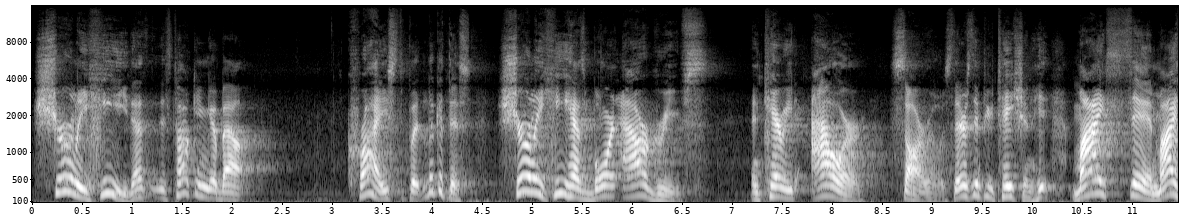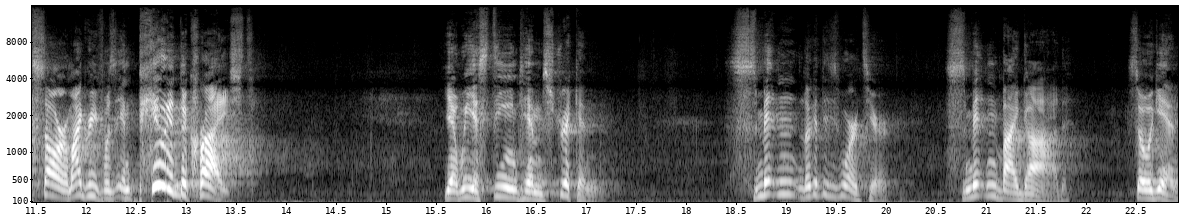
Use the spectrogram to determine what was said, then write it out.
Surely he, that is talking about Christ, but look at this. Surely he has borne our griefs and carried our sorrows. There's the imputation. He, my sin, my sorrow, my grief was imputed to Christ. Yet we esteemed him stricken, smitten. Look at these words here smitten by God. So again,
